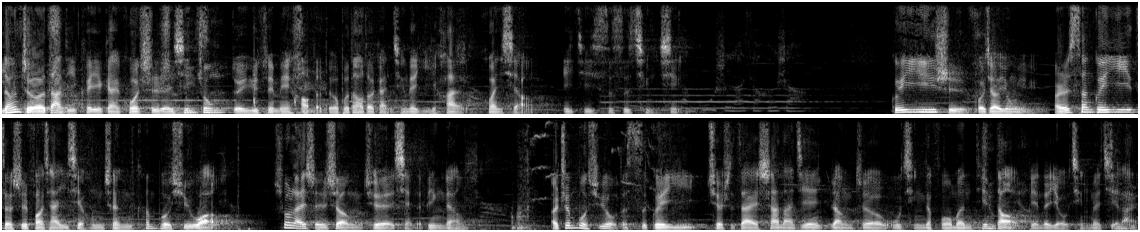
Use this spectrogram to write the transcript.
两者大抵可以概括世人心中对于最美好的得不到的感情的遗憾、幻想以及丝丝庆幸。皈依是佛教用语，而三皈依则是放下一切红尘，看破虚妄。说来神圣，却显得冰凉。而这莫须有的四皈依，却是在刹那间让这无情的佛门天道变得有情了起来。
